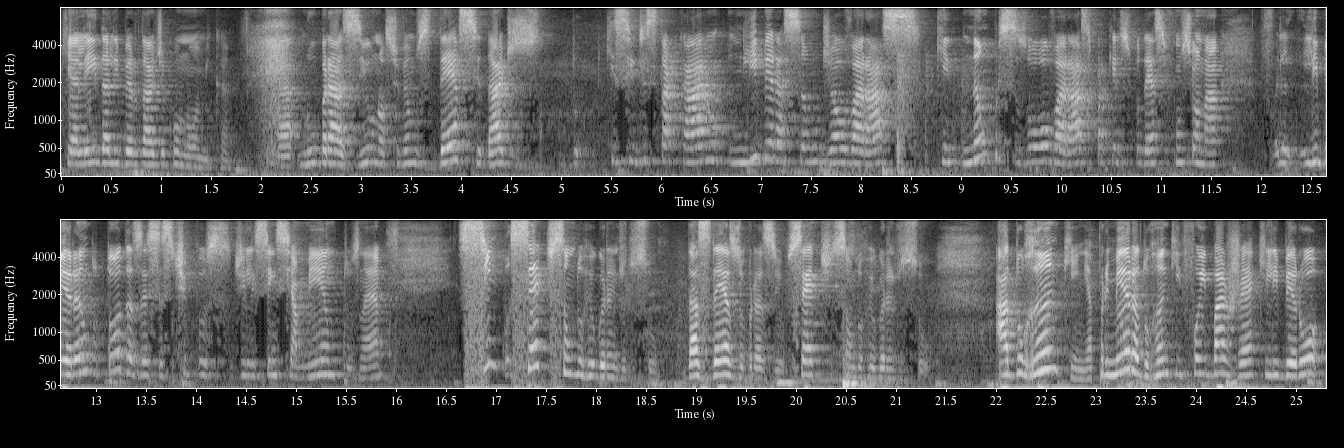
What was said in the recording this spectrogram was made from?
que é a lei da liberdade econômica. Ah, No Brasil, nós tivemos 10 cidades que se destacaram em liberação de alvarás, que não precisou alvarás para que eles pudessem funcionar, liberando todos esses tipos de licenciamentos, né? Cinco, sete são do Rio Grande do Sul. Das dez do Brasil, sete são do Rio Grande do Sul. A do ranking, a primeira do ranking foi Bagé, que liberou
